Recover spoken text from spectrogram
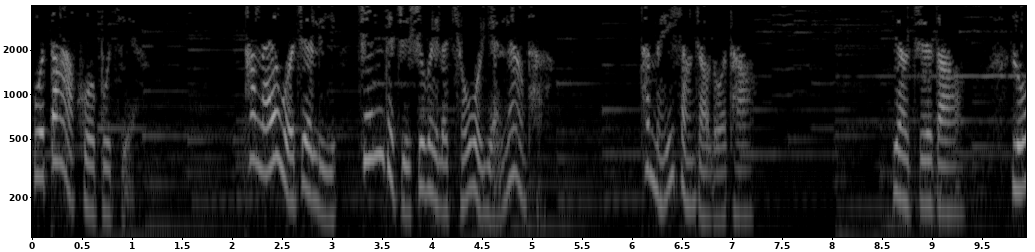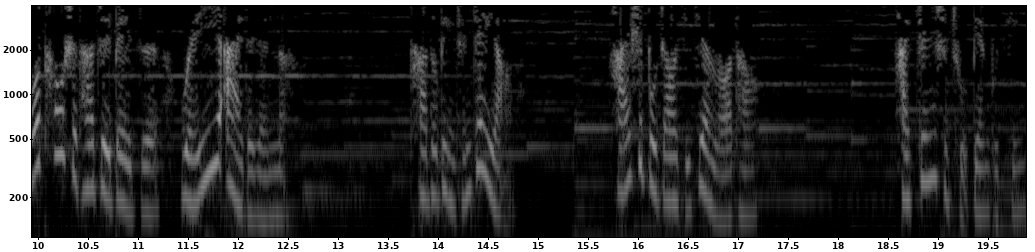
我大惑不解，他来我这里真的只是为了求我原谅他，他没想找罗涛。要知道，罗涛是他这辈子唯一爱的人呢。他都病成这样了，还是不着急见罗涛，还真是处变不惊。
